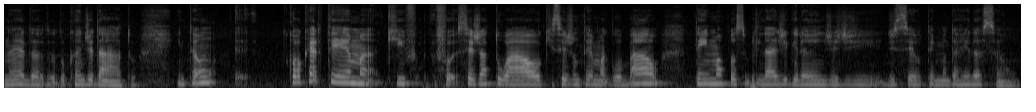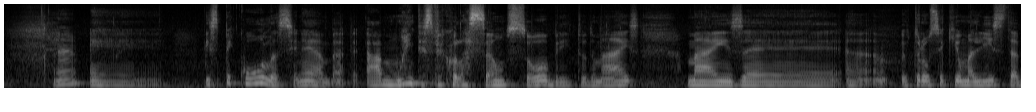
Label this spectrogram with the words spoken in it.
né, do, do candidato. Então, eh, qualquer tema que for- seja atual, que seja um tema global, tem uma possibilidade grande de, de ser o tema da redação. Né? É, especula-se, né? Há muita especulação sobre e tudo mais, mas é, ah, eu trouxe aqui uma lista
